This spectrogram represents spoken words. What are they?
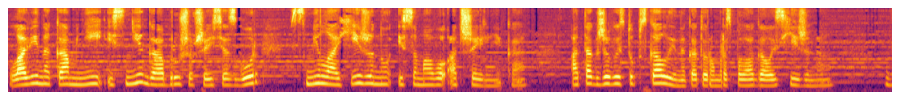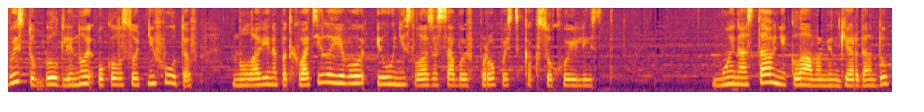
Лавина камней и снега, обрушившаяся с гор, смела хижину и самого отшельника – а также выступ скалы, на котором располагалась хижина. Выступ был длиной около сотни футов, но лавина подхватила его и унесла за собой в пропасть, как сухой лист. Мой наставник Лама Мингердандуб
